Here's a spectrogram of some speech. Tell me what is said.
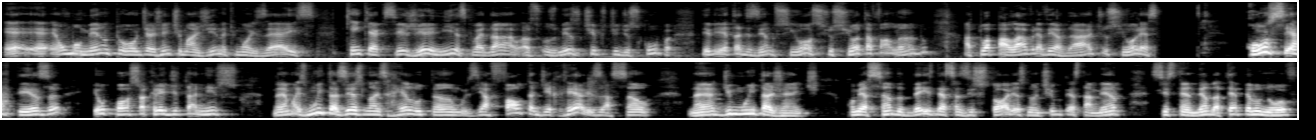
É, é, é um momento onde a gente imagina que Moisés quem quer que seja, Jeremias, que vai dar os mesmos tipos de desculpa, deveria estar dizendo, Senhor, se o Senhor está falando, a tua palavra é verdade, o Senhor é... Com certeza eu posso acreditar nisso. Né? Mas muitas vezes nós relutamos, e a falta de realização né, de muita gente, começando desde essas histórias no Antigo Testamento, se estendendo até pelo Novo,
